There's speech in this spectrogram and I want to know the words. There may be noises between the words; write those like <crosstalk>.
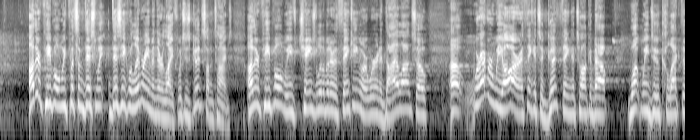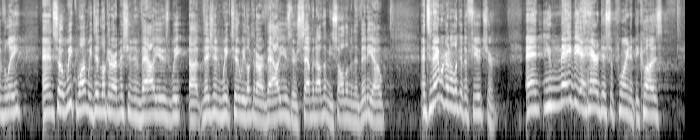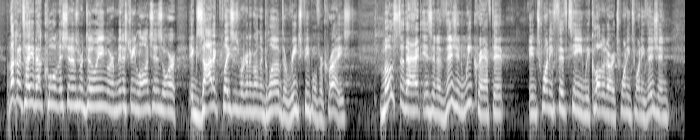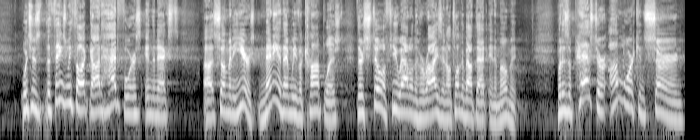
other people, we put some dis- disequilibrium in their life, which is good sometimes. Other people, we've changed a little bit of their thinking or we're in a dialogue. So, uh, wherever we are, I think it's a good thing to talk about what we do collectively. And so, week one, we did look at our mission and values. Week, uh, vision. Week two, we looked at our values. There's seven of them. You saw them in the video. And today, we're going to look at the future. And you may be a hair disappointed because I'm not going to tell you about cool initiatives we're doing or ministry launches or exotic places we're going to go on the globe to reach people for Christ. Most of that is in a vision we crafted in 2015. We called it our 2020 vision, which is the things we thought God had for us in the next uh, so many years. Many of them we've accomplished. There's still a few out on the horizon. I'll talk about that in a moment. But as a pastor, I'm more concerned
